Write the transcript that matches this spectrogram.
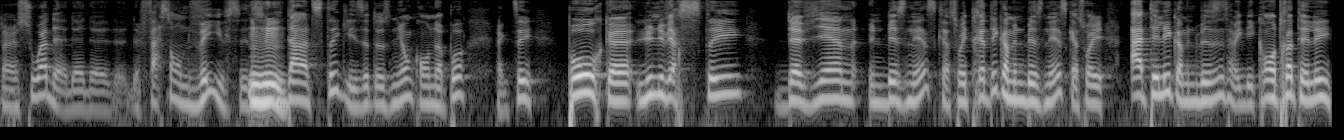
C'est un choix de, de- de- de façon de vivre. C'est une identité que les États-Unis ont qu'on n'a pas. Fait que, tu sais, pour que l'université devienne une business, qu'elle soit traitée comme une business, qu'elle soit attelée comme une business avec des contrats télé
